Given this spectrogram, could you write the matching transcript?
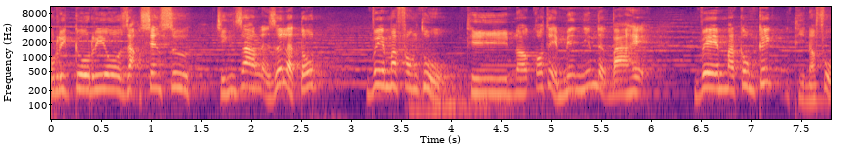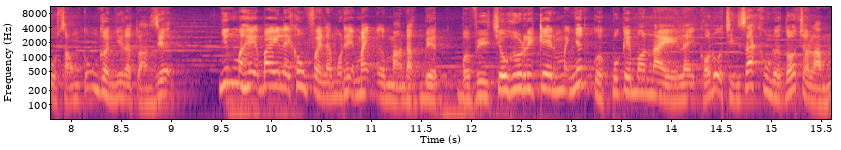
Oricorio dạng Sensu chính ra lại rất là tốt. Về mặt phòng thủ thì nó có thể miễn nhiễm được ba hệ về mặt công kích thì nó phủ sóng cũng gần như là toàn diện. Nhưng mà hệ bay lại không phải là một hệ mạnh ở mảng đặc biệt bởi vì chiêu Hurricane mạnh nhất của Pokemon này lại có độ chính xác không được tốt cho lắm.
